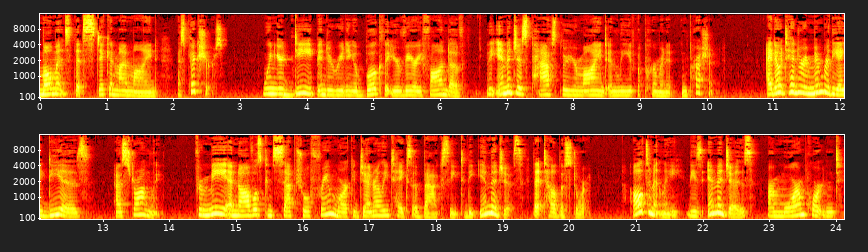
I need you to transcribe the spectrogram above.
Moments that stick in my mind as pictures. When you're deep into reading a book that you're very fond of, the images pass through your mind and leave a permanent impression. I don't tend to remember the ideas as strongly. For me, a novel's conceptual framework generally takes a backseat to the images that tell the story. Ultimately, these images are more important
